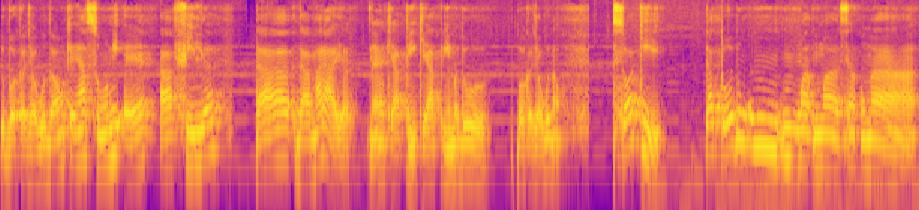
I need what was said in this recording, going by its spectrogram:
do Boca de Algodão, quem assume é a filha da, da Maraia, né? Que é, a, que é a prima do Boca de Algodão. Só que dá todo um, uma, uma, uma,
